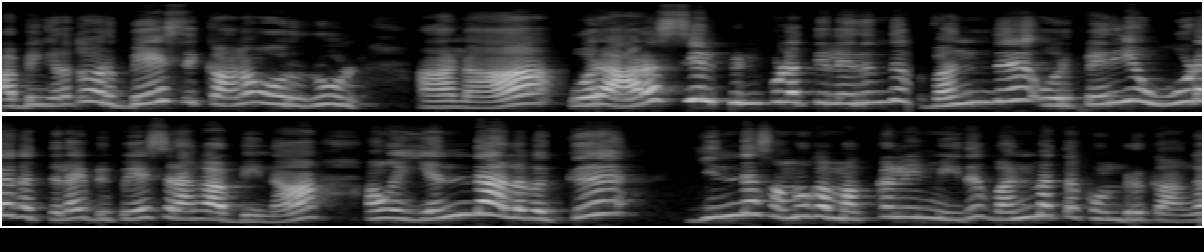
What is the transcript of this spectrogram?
அப்படிங்கிறது ஒரு பேசிக்கான ஒரு ரூல் ஆனா ஒரு அரசியல் பின்புலத்திலிருந்து வந்து ஒரு பெரிய ஊடகத்துல இப்படி பேசுறாங்க அப்படின்னா அவங்க எந்த அளவுக்கு இந்த சமூக மக்களின் மீது வன்மத்தை கொண்டிருக்காங்க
